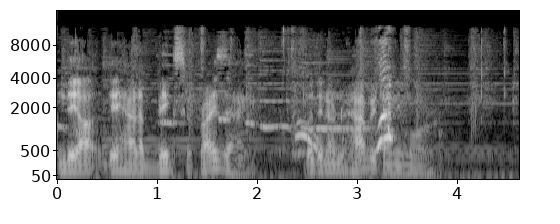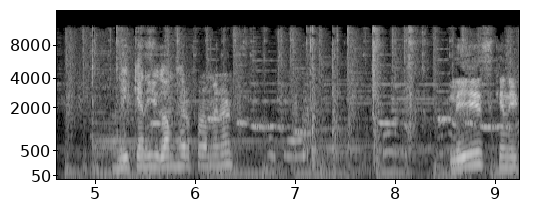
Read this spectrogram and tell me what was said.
And they are, they had a big surprise egg, but they don't have it anymore. Hey, can you come here for a minute, please? Can you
